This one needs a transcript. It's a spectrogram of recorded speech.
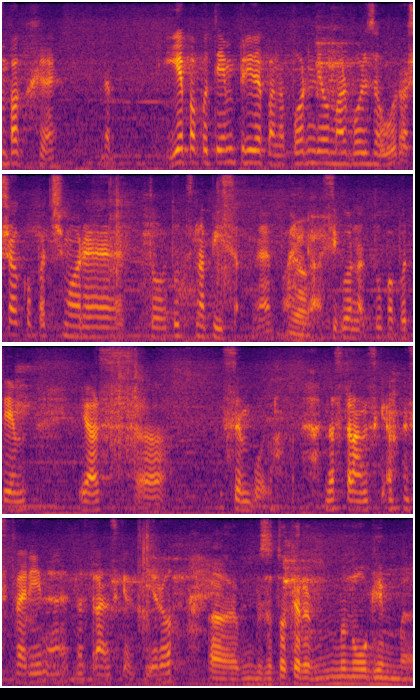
ampak da, je pa potem pride pa naporen del malo bolj za uroša, ko pač more to tudi napisati, ne, pa, Ja. ja. Sigurno tu pa potem jaz uh, sem bolj na stranskem stvari, ne, na stranskem tiru. Uh, zato, ker mnogim uh,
